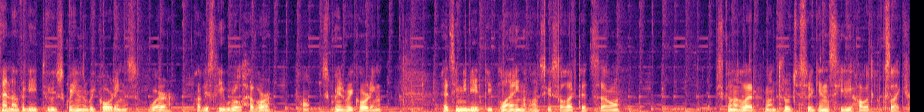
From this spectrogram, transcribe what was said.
and navigate to screen recordings where obviously we will have our screen recording. It's immediately playing once you select it so I'm just gonna let it run through just so you can see how it looks like.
